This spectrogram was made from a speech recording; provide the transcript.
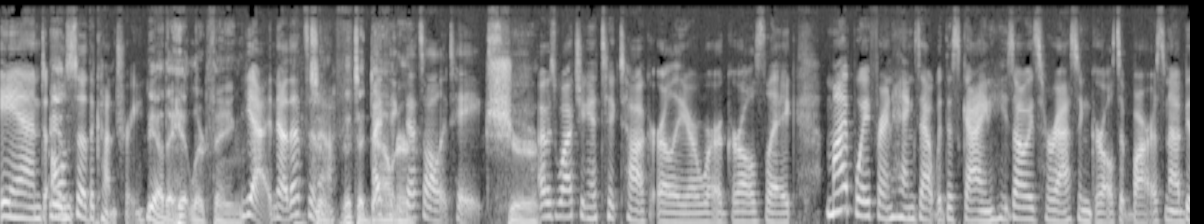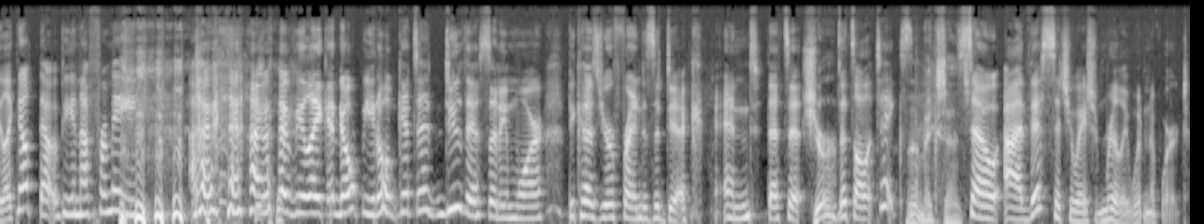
and also the country. Yeah, the Hitler thing. Yeah, no, that's, That's a- enough. that's a I downer. think that's all it takes. Sure. I was watching a TikTok earlier where a girl's like, "My boyfriend hangs out with this guy, and he's always harassing girls at bars." And I'd be like, "Nope, that would be enough for me." I, I'd be like, "Nope, you don't get to do this anymore because your friend is a dick, and that's it. Sure. that's all it takes." That makes sense. So uh, this situation really wouldn't have worked.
